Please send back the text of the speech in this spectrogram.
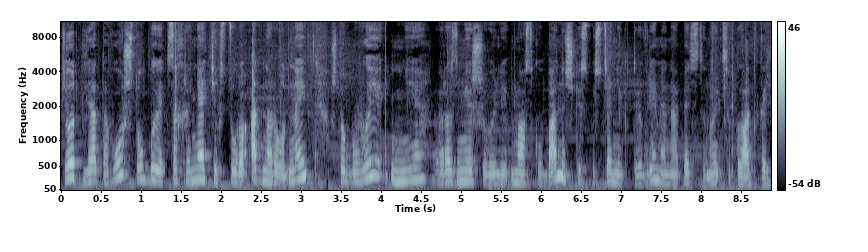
идет для того, чтобы сохранять текстуру однородной, чтобы вы не размешивали маску в баночке, спустя некоторое время она опять становится гладкой.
